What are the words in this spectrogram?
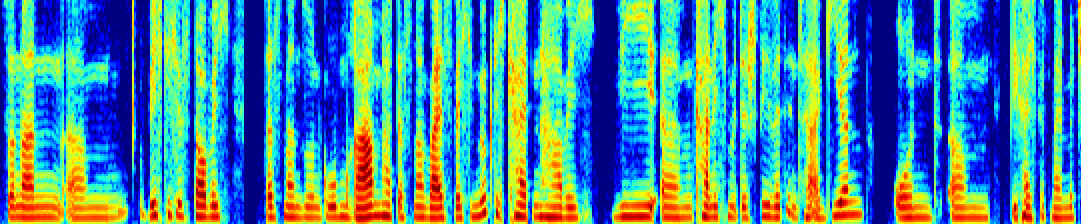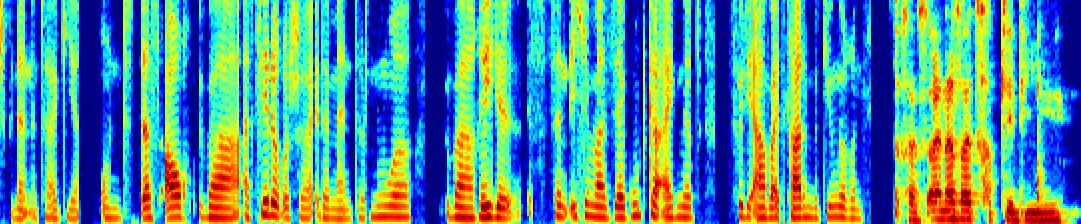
sondern ähm, wichtig ist, glaube ich, dass man so einen groben Rahmen hat, dass man weiß, welche Möglichkeiten habe ich, wie ähm, kann ich mit der Spielwelt interagieren und ähm, wie kann ich mit meinen Mitspielern interagieren. Und das auch über erzählerische Elemente. Nur über Regel ist, finde ich, immer sehr gut geeignet für die Arbeit, gerade mit Jüngeren. Das heißt, einerseits habt ihr die,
